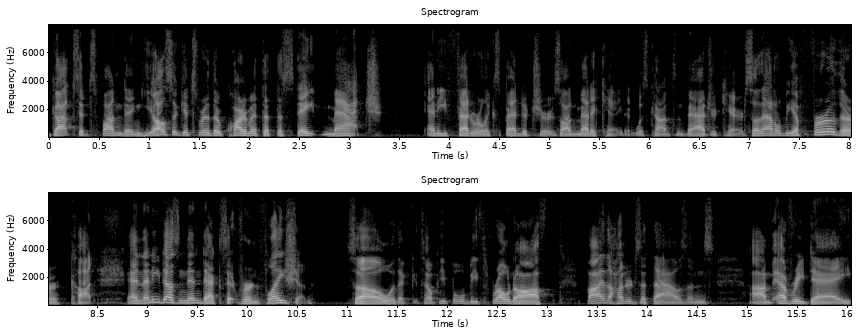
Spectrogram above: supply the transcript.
guts its funding, he also gets rid of the requirement that the state match any federal expenditures on Medicaid and Wisconsin Badger Care. So that'll be a further cut. And then he doesn't index it for inflation. So, the, so people will be thrown off by the hundreds of thousands um, every day.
